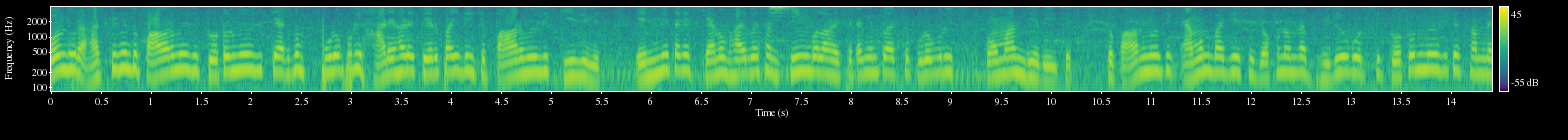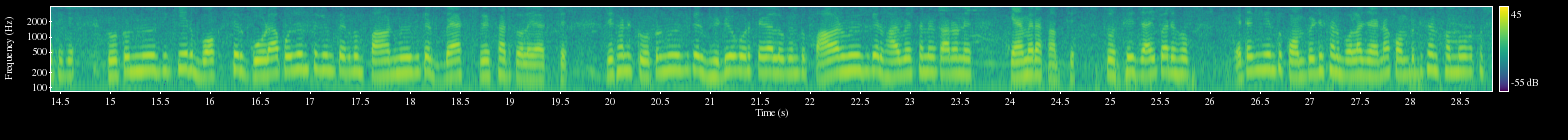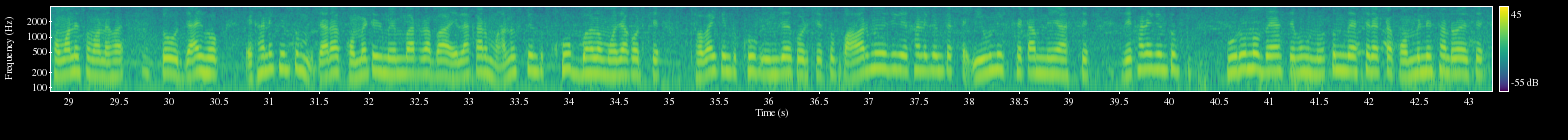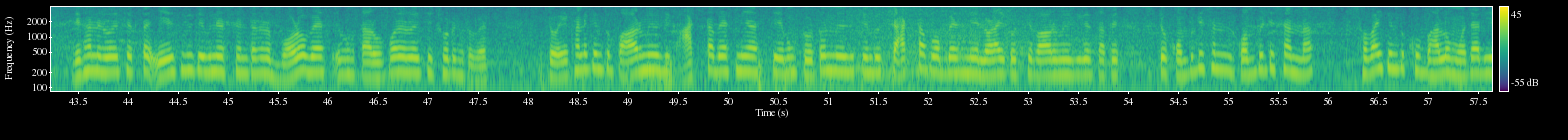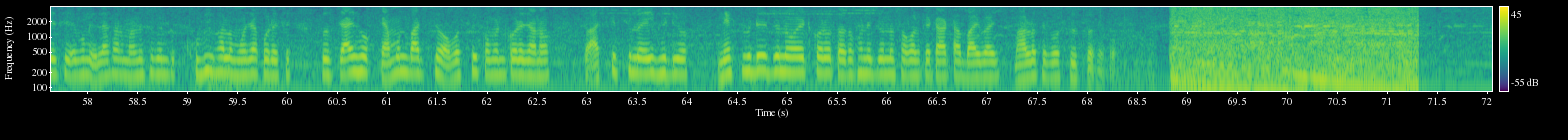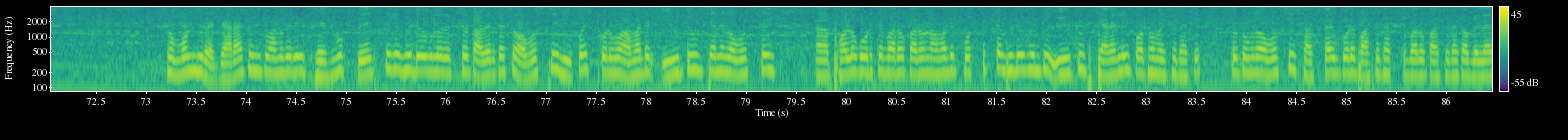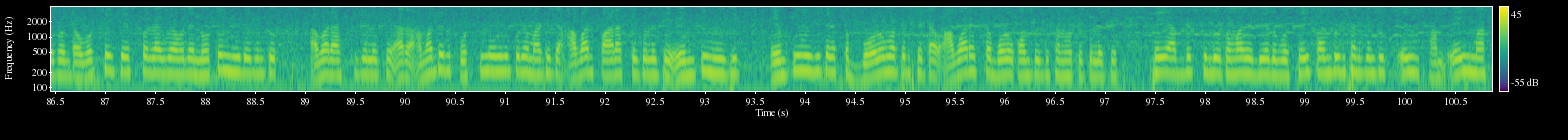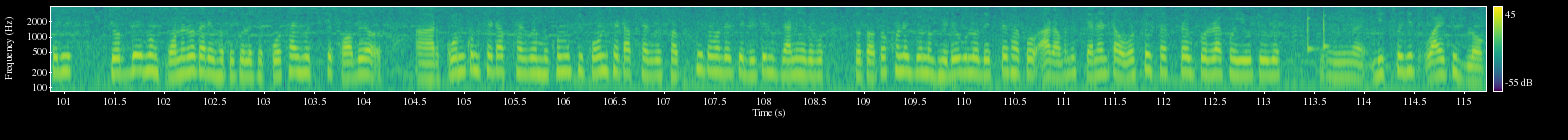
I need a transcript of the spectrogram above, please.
বন্ধুরা, আজকে কিন্তু পাওয়ার মিউজিক টোটাল মিউজিককে একদম পুরোপুরি হাড়ে হাড়ে টের পাই দিয়েছে পাওয়ার মিউজিক কী জিনিস? এমনি তাকে কেন ভাইব্রেশন কিং বলা হয় সেটা কিন্তু আজকে পুরোপুরি প্রমাণ দিয়ে দিয়েছে। তো পাওয়ার মিউজিক এমন বাজিয়েছে, যখন আমরা ভিডিও করছি টোটন মিউজিকের সামনে থেকে টোটন মিউজিকের বক্সের গোড়া পর্যন্ত কিন্তু একদম পাওয়ার মিউজিকের ব্যাস প্রেসার চলে যাচ্ছে। যেখানে টোটন মিউজিকের ভিডিও করতে গেলেও কিন্তু পাওয়ার মিউজিকের ভাইব্রেশনের কারণে ক্যামেরা কাঁপছে। তো সে যাই পারে হোক, এটাকে কিন্তু কম্পিটিশান বলা যায় না। কম্পিটিশান সম্ভবত সমানে সমানে হয়। তো যাই হোক, এখানে কিন্তু যারা কমিটির মেম্বাররা বা এলাকার মানুষ কিন্তু খুব ভালো মজা করছে, সবাই কিন্তু খুব এনজয় করছে। তো পাওয়ার মিউজিক এখানে কিন্তু একটা ইউনিক সেট নিয়ে আসছে, যেখানে কিন্তু পুরনো ব্যাস এবং নতুন ব্যাসের একটা কম্বিনেশান রয়েছে। যেখানে রয়েছে একটা এসবি ক্যাবিনেট সেন্টারের বড় ব্যাস এবং তার উপরে রয়েছে ছোট ছোট ব্যাস। তো এখানে কিন্তু পাওয়ার মিউজিক আটটা ব্যাস নিয়ে আসছে এবং টোটন মিউজিক কিন্তু চারটা পপ ব্যাস নিয়ে লড়াই করছে পাওয়ার মিউজিকের সাথে। তো কম্পিটিশান কম্পিটিশান না, সবাই কিন্তু খুব ভালো মজা দিয়েছে এবং এলাকার মানুষও কিন্তু খুবই ভালো মজা করেছে। তো যাই হোক, কেমন বাজছে অবশ্যই কমেন্ট করে জানাও। তো আজকে ছিল এই ভিডিও নেক্সট ভিডিওর জন্য ওয়েট করো। ততক্ষণের জন্য সকলকে টাটা বাই বাই ভালো থেকো, সুস্থ থেকো। সো বন্ধুরা, যারা কিন্তু আমাদের এই ফেসবুক পেজ থেকে ভিডিওগুলো দেখছ, তাদের কাছে অবশ্যই রিকোয়েস্ট করব। আমাদের ইউটিউব চ্যানেল অবশ্যই ফলো করতে পারো, কারণ আমাদের প্রত্যেকটা ভিডিও কিন্তু ইউটিউব চ্যানেলেই প্রথম এসে থাকে। তো তোমরা অবশ্যই সাবস্ক্রাইব করে পাশে থাকতে পারো, পাশে থাকা বেল আইকনটা অবশ্যই প্রেস করে রাখবে। আমাদের নতুন ভিডিও কিন্তু আবার আসতে চলেছে। আর আমাদের পশ্চিম মেদিনীপুরের মাটিতে আবার পা রাখতে চলেছে এমটি মিউজিক এমটি মিউজিকের একটা বড় মাপের সেটা আবার একটা বড় কম্পিটিশান হতে চলেছে। সেই আপডেট কিন্তু তোমাদের দিয়ে দেবো। সেই কম্পিটিশান কিন্তু এই এই মাসেরই চোদ্দ এবং পনেরো তারিখ হতে চলেছে। কোথায় হচ্ছে, কবে আর কোন কোন সেট থাকবে, মুখোমুখি কোন সেট থাকবে সব কিছুই তোমাদেরকে ডিটেলস জানিয়ে দেবো। তো ততক্ষণের জন্য ভিডিওগুলো দেখতে থাকো আর আমাদের চ্যানেলটা অবশ্যই সাবস্ক্রাইব করে রাখো ইউটিউবে বিশ্বজিৎ ওয়াইটি ব্লগ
